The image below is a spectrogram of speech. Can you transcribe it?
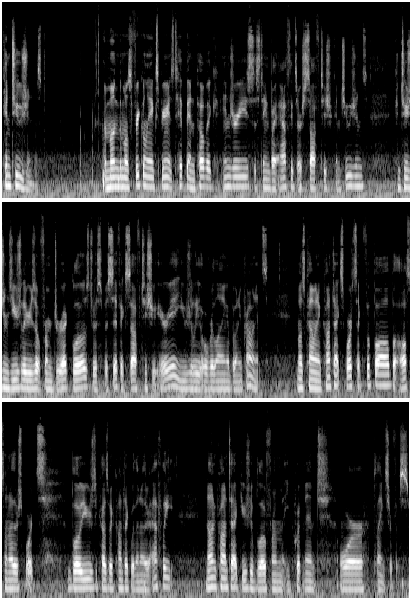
Contusions. Among the most frequently experienced hip and pelvic injuries sustained by athletes are soft tissue contusions. Contusions usually result from direct blows to a specific soft tissue area, usually overlying a bony prominence. Most common in contact sports like football, but also in other sports. Blow usually caused by contact with another athlete. Non contact usually blow from equipment or playing surface.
